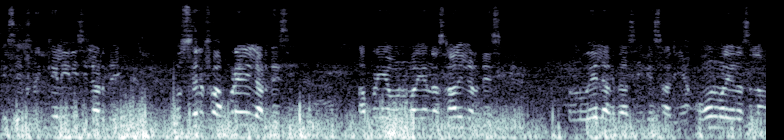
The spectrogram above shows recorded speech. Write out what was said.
ਕਿਸੇ ਫਿਰਕੇ ਲਈ ਨਹੀਂ ਸੀ ਲੜਦੇ, ਉਹ ਸਿਰਫ ਆਪਣੇ ਲਈ ਲੜਦੇ ਸੀ, ਆਪਣੀਆਂ ਆਉਣ ਵਾਲੀਆਂ ਨਸਲਾਂ ਲਈ ਲੜਦੇ ਸੀਗੇ। ਉਹਨਾਂ ਨੂੰ ਇਹ ਲੱਗਦਾ ਸੀ ਕਿ ਸਾਡੀਆਂ ਆਉਣ ਵਾਲੀਆਂ ਨਸਲਾਂ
